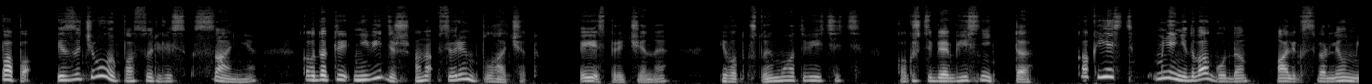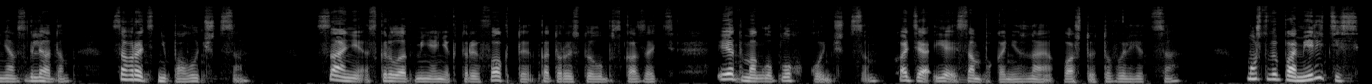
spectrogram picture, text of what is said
Папа, из-за чего вы поссорились с Саней? Когда ты не видишь, она все время плачет. Есть причины. И вот что ему ответить? Как же тебе объяснить-то? Как есть. Мне не два года. Алекс сверлил меня взглядом. Соврать не получится. Саня скрыл от меня некоторые факты, которые стоило бы сказать, и это могло плохо кончиться. Хотя я и сам пока не знаю, во что это выльется. Может, вы помиритесь?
